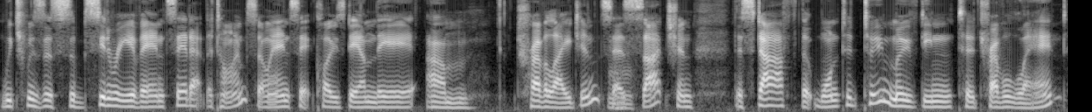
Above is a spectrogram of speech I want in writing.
which was a subsidiary of Ansett at the time. So Ansett closed down their um, travel agents mm. as mm-hmm. such, and the staff that wanted to moved into Travel Land.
